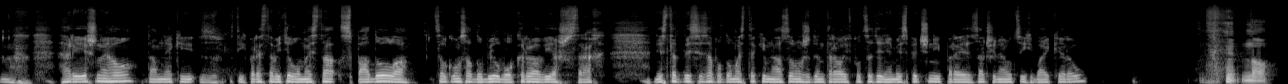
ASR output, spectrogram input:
hriešného tam nejaký z tých predstaviteľov mesta spadol a celkom sa dobil, bol krvavý až strach. Nestretli ste sa potom aj s takým názorom, že ten trail je v podstate nebezpečný pre začínajúcich bajkerov? No,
